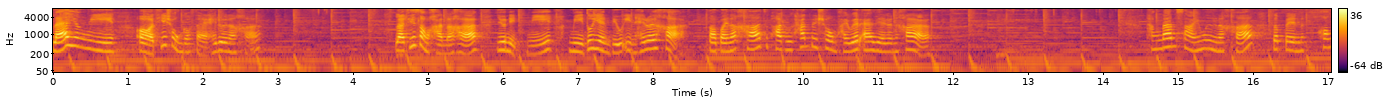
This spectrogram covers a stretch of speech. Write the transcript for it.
และยังมีที่ชงกาแฟให้ด้วยนะคะ และที่สำคัญนะคะยูนิตนี้มีตู้เย็นบิวอินให้ด้วยค่ะ ต่อไปนะคะจะพาทุกท่านไปชม private area กันค่ะางด้านซ้ายมือนะคะ จะเป็นห้อง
